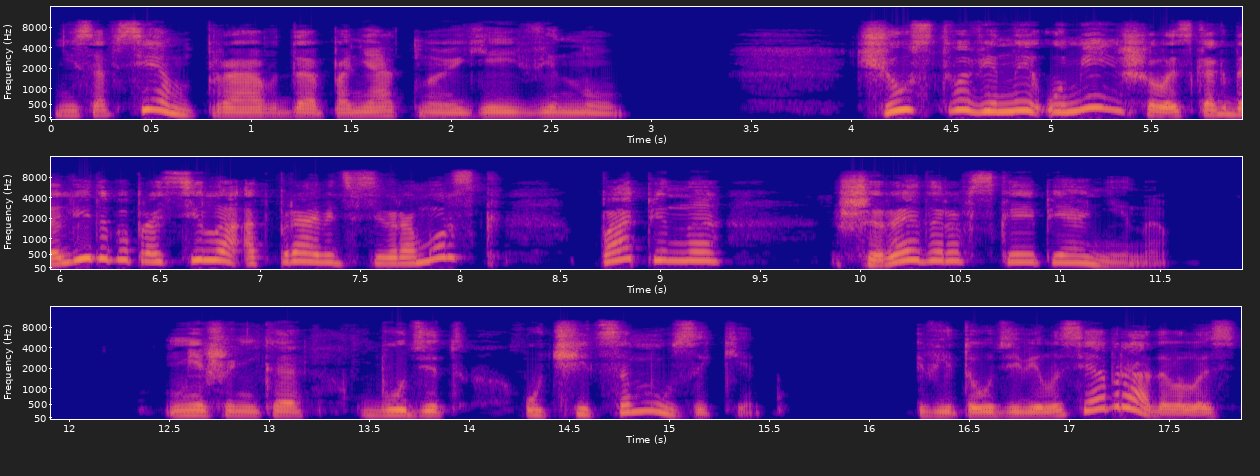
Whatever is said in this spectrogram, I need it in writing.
не совсем, правда, понятную ей вину. Чувство вины уменьшилось, когда Лида попросила отправить в Североморск папина шредеровское пианино. Мишенька будет учиться музыке. Вита удивилась и обрадовалась.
